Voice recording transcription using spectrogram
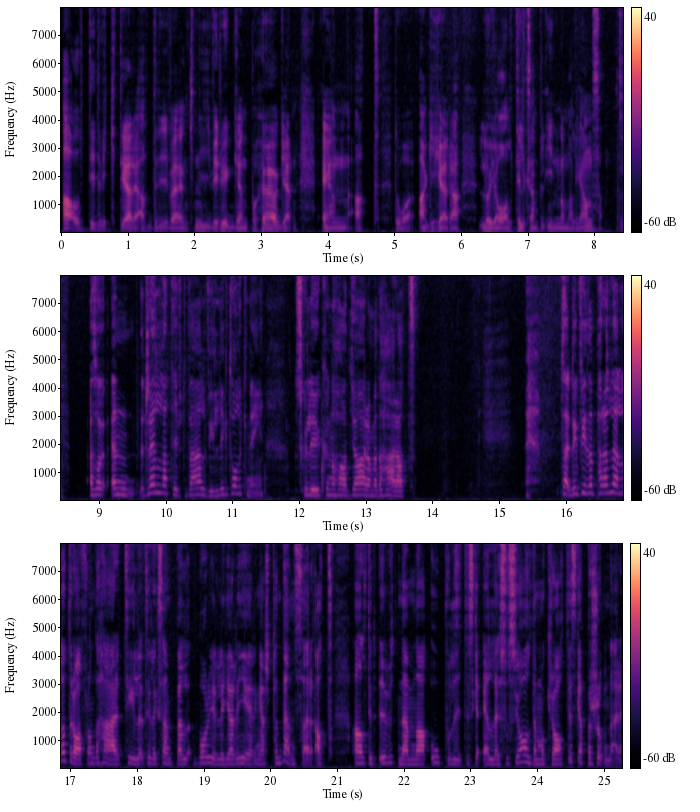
alltid viktigare att driva en kniv i ryggen på högern än att då agera lojalt till exempel inom alliansen? Alltså en relativt välvillig tolkning skulle ju kunna ha att göra med det här att här, det finns en parallell att dra från det här till till exempel borgerliga regeringars tendenser att alltid utnämna opolitiska eller socialdemokratiska personer.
